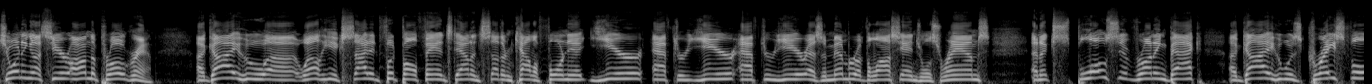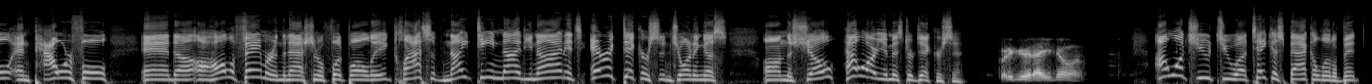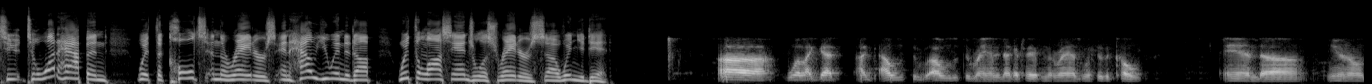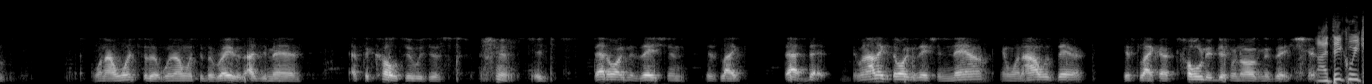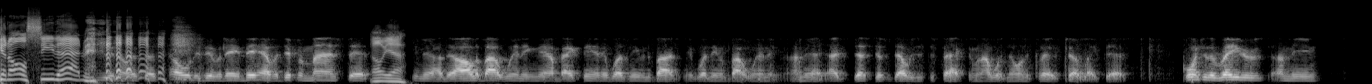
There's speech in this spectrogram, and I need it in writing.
joining us here on the program. A guy who, uh, well, he excited football fans down in Southern California year after year after year as a member of the Los Angeles Rams. An explosive running back, a guy who was graceful and powerful, and uh, a Hall of Famer in the National Football League, class of 1999. It's Eric Dickerson joining us on the show. How are you, Mr. Dickerson? Pretty good. How you doing? I want you to uh, take us back a little bit to, to what happened with the Colts and the Raiders and how you ended up with the Los Angeles Raiders uh, when you did. Uh, well, I got I, I was with the, I was with the Rams. I got traded from the Rams, went to the Colts, and uh, you know, when I went to the when I went to the Raiders, I just man, at the Colts, it was just it, that organization is like that that when I look at the organization now and when I was there, it's like a totally different organization. I think we can all see that. you know, it's a totally different. They they have a different mindset. Oh yeah. You know, they're all about winning now. Back then, it wasn't even about it wasn't even about winning. I mean, I, I, that's just that was just a fact. And I wasn't the only player that felt like that. Going to the Raiders, I mean,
